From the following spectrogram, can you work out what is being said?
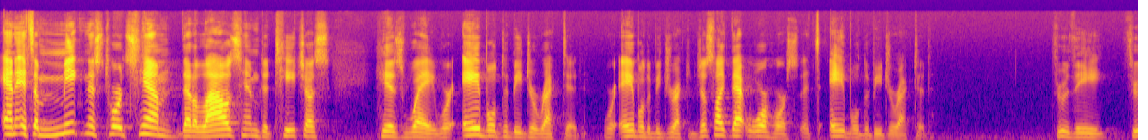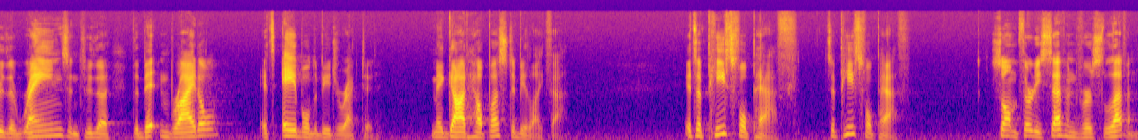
And it's a meekness towards Him that allows Him to teach us his way. We're able to be directed. We're able to be directed. Just like that warhorse it's able to be directed. Through the, through the reins and through the, the bit and bridle, it's able to be directed. May God help us to be like that. It's a peaceful path. It's a peaceful path. Psalm 37, verse 11.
